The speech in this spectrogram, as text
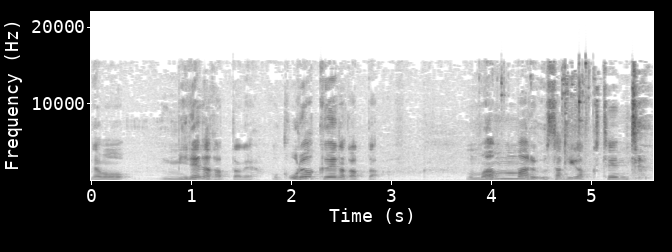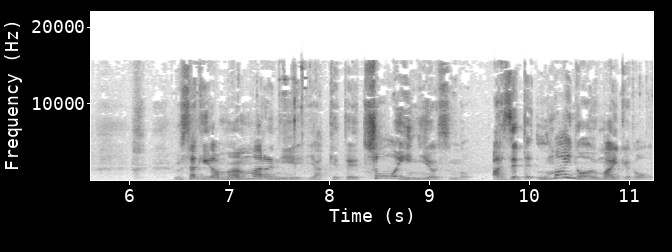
でも見れなかったね。俺は食えなかった。もうまん丸うさぎがくてんってうさぎがまん丸に焼けて超いい匂いすんの。あれ絶対うまいのはうまいけど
